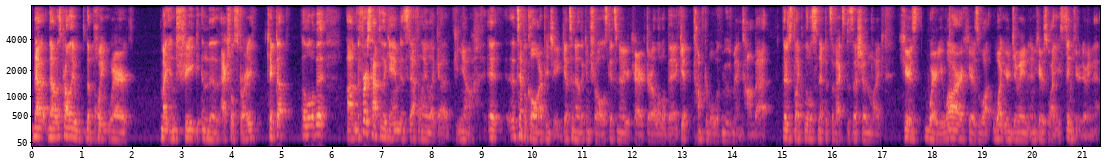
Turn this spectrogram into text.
That that was probably the point where my intrigue in the actual story kicked up a little bit. Um, the first half of the game is definitely like a you know it, a typical RPG. Get to know the controls, get to know your character a little bit, get comfortable with movement and combat. There's like little snippets of exposition, like here's where you are, here's what what you're doing, and here's why you think you're doing it.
